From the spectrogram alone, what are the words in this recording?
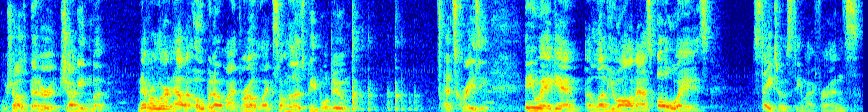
I wish I was better at chugging, but never learned how to open up my throat like some of those people do. That's crazy. Anyway, again, I love you all, and as always, stay toasty, my friends.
